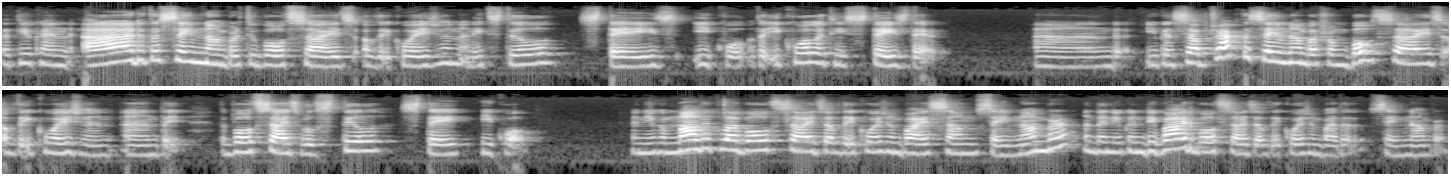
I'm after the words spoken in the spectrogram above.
that you can add the same number to both sides of the equation and it still stays equal. The equality stays there. And you can subtract the same number from both sides of the equation and the, the both sides will still stay equal. And you can multiply both sides of the equation by some same number, and then you can divide both sides of the equation by the same number.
